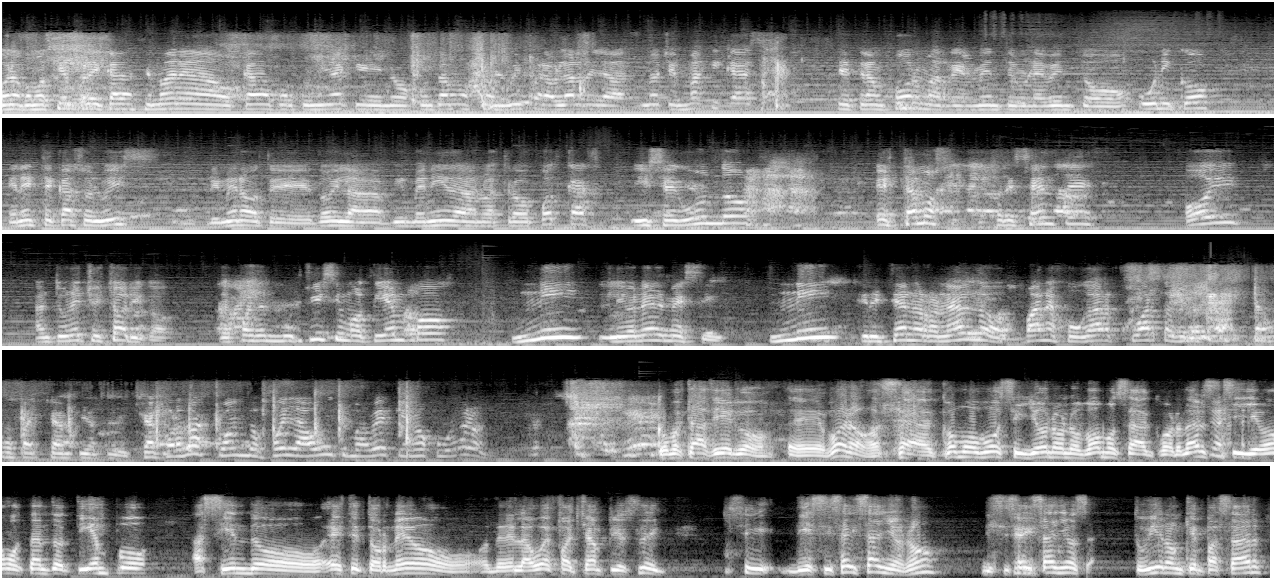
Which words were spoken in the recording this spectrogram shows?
Bueno, como siempre, cada semana o cada oportunidad que nos juntamos con Luis para hablar de las noches mágicas, se transforma realmente en un evento único. En este caso, Luis, primero te doy la bienvenida a nuestro podcast y segundo, estamos presentes hoy ante un hecho histórico. Después de muchísimo tiempo, ni Lionel Messi ni Cristiano Ronaldo van a jugar cuartos de final de la UEFA Champions League. ¿Te acordás cuándo fue la última vez que no jugaron? ¿Cómo estás, Diego? Eh, bueno, o sea, ¿cómo vos y yo no nos vamos a acordar si llevamos tanto tiempo haciendo este torneo de la UEFA Champions League? Sí, 16 años, ¿no? 16 Sí. años tuvieron que pasar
